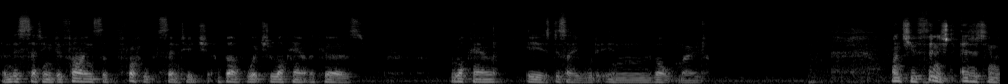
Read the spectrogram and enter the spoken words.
and this setting defines the throttle percentage above which lockout occurs lockout is disabled in Volt mode. Once you've finished editing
